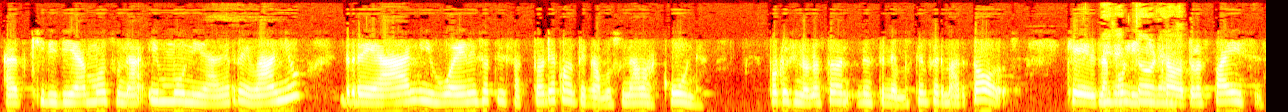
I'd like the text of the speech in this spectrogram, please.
adquiriríamos una inmunidad de rebaño real y buena y satisfactoria cuando tengamos una vacuna porque si no nos, tenemos que enfermar todos, que es la política de otros países.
